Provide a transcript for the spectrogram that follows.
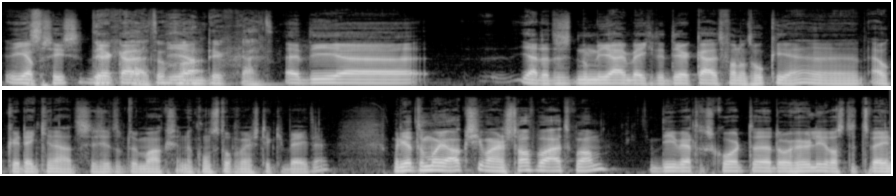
Ja, precies. Dirk Kuyt. toch? Ja. Gewoon Dirk Kuyt. En die, ja, dat is, noemde jij een beetje de Dirk Kuyt van het hockey. Hè? Eh, elke keer denk je, nou, ze zit op de max en dan kon ze toch weer een stukje beter. Maar die had een mooie actie waar een strafbal uitkwam. Die werd gescoord eh, door Hurley. Dat was de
